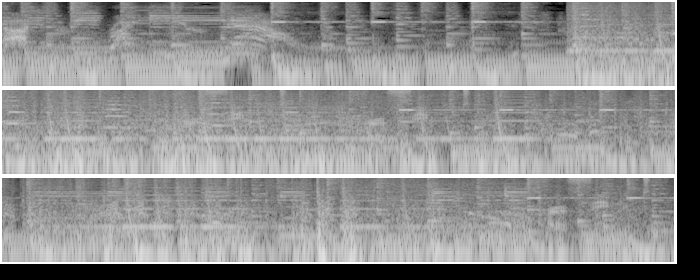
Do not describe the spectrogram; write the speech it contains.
Doctor, right here, now! Finish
